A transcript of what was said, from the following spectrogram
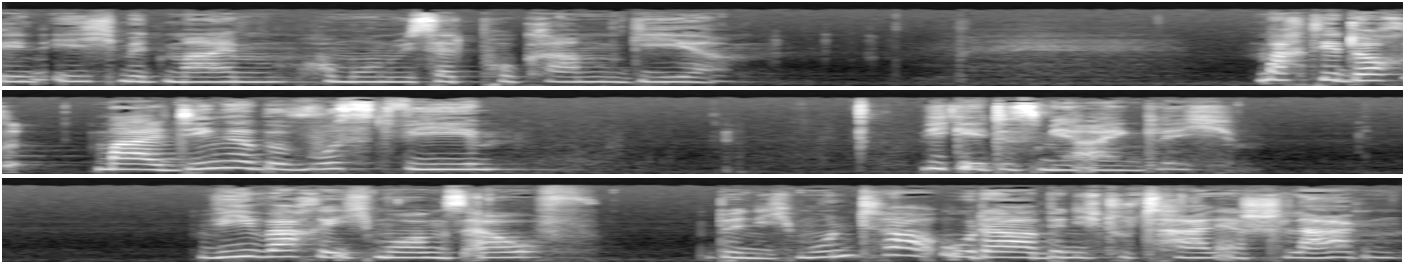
den ich mit meinem Hormon Reset Programm gehe. Mach dir doch mal Dinge bewusst wie, wie geht es mir eigentlich? Wie wache ich morgens auf? Bin ich munter oder bin ich total erschlagen?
